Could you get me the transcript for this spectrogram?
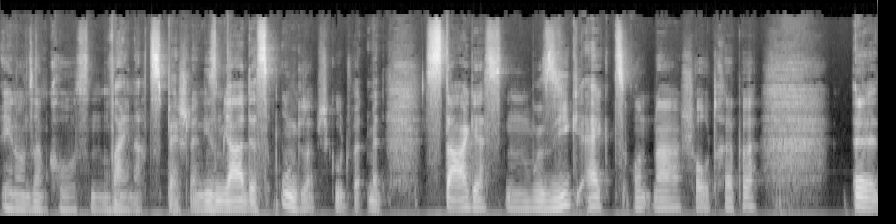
in unserem großen Weihnachtsspecial in diesem Jahr, das unglaublich gut wird mit Stargästen, Musikacts und einer Showtreppe, Äh,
